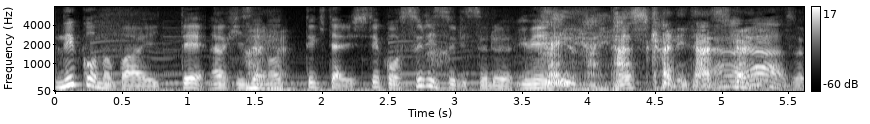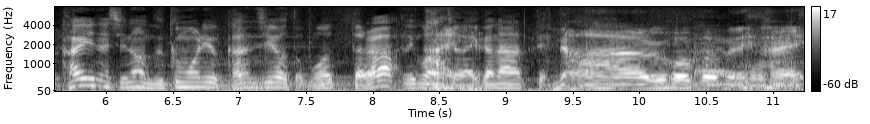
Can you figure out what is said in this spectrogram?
猫の場合ってなんか膝乗ってきたりしてこうスリスリするイメージ、はいはい。確かにだ確からかその飼い主のぬくもりを感じようと思ったら猫なんじゃないかなって、になるほどね。はい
